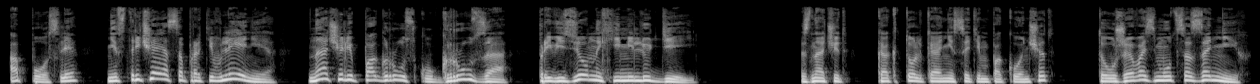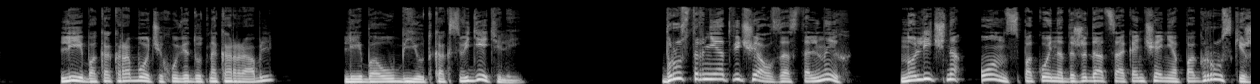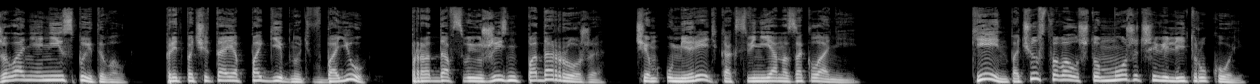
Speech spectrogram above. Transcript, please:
А после, не встречая сопротивления, начали погрузку груза, привезенных ими людей. Значит, как только они с этим покончат, то уже возьмутся за них. Либо как рабочих уведут на корабль, либо убьют как свидетелей. Брустер не отвечал за остальных, но лично он спокойно дожидаться окончания погрузки желания не испытывал, предпочитая погибнуть в бою, продав свою жизнь подороже, чем умереть, как свинья на заклании. Кейн почувствовал, что может шевелить рукой.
